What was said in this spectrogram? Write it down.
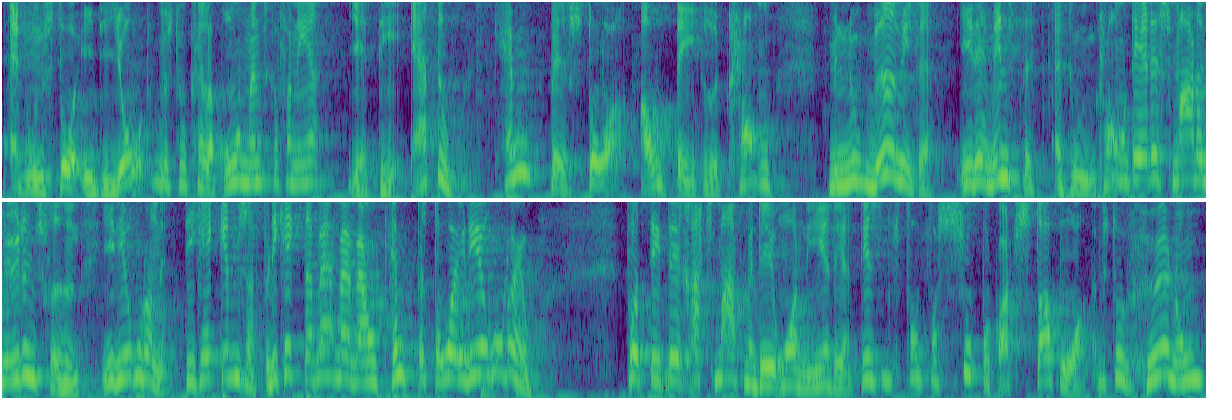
Er du en stor idiot, hvis du kalder brune mennesker for nære? Ja, det er du. Kæmpe stor, outdated klovn. Men nu ved vi da, i det mindste, at du er en klovn. Det er det smarte ved ytringsfriheden. Idioterne, de kan ikke gemme sig, for de kan ikke lade være med at være nogle kæmpe store idioter jo. For det, det er ret smart med det ord nære der. Det er sådan en form for super godt stopord. Hvis du hører nogen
